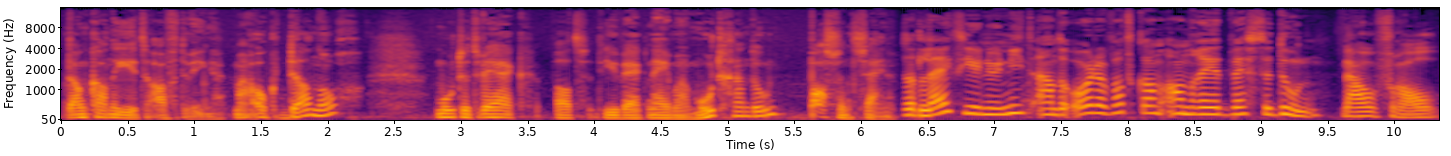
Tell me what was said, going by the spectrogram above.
dan kan hij het afdwingen. Maar ook dan nog moet het werk wat die werknemer moet gaan doen passend zijn. Dat lijkt hier nu niet aan de orde. Wat kan André het beste doen? Nou, vooral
